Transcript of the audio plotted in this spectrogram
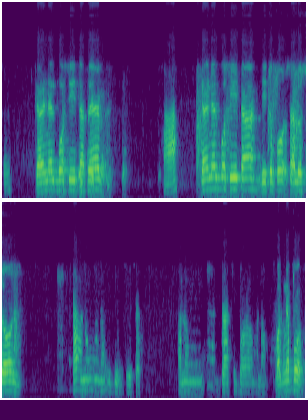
sir? Colonel Bosita, sir. Ha? Colonel Bosita, dito po sa Luzon. Sa anong, ano, agency, sir? Anong klase ba, ano? Wag na po,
